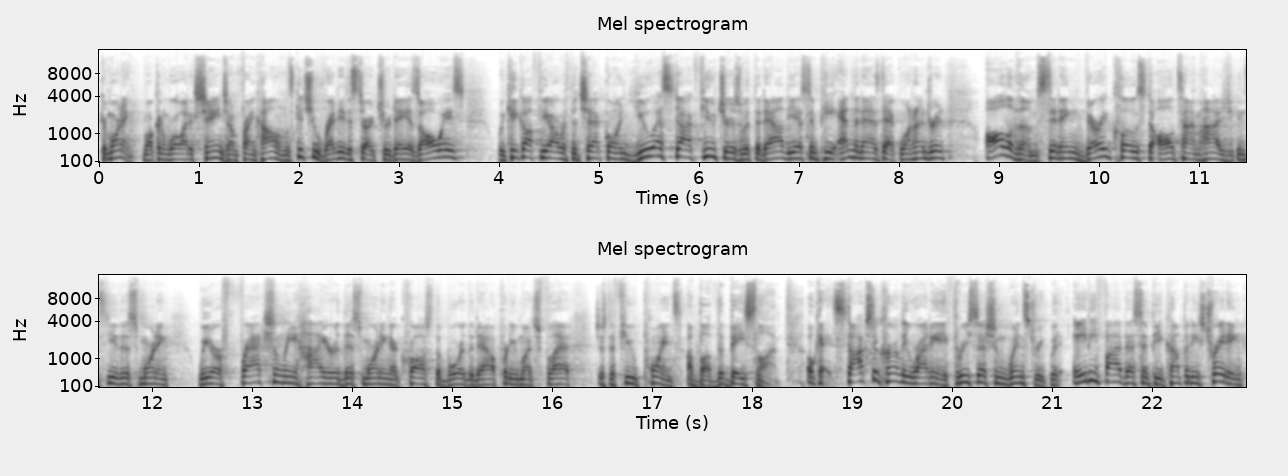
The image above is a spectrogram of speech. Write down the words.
Good morning. Welcome to Worldwide Exchange. I'm Frank Holland. Let's get you ready to start your day. As always, we kick off the hour with a check on U.S. stock futures with the Dow, the S&P, and the Nasdaq 100. All of them sitting very close to all-time highs. You can see this morning we are fractionally higher this morning across the board. The Dow pretty much flat, just a few points above the baseline. Okay, stocks are currently riding a three-session win streak with 85 S&P companies trading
